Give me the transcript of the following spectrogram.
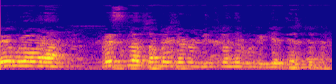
వేములో ప్రెస్ క్లబ్ సంబంధించినటువంటి మిత్రులందరూ కూడా విజ్ఞప్తి చేస్తున్నాను.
